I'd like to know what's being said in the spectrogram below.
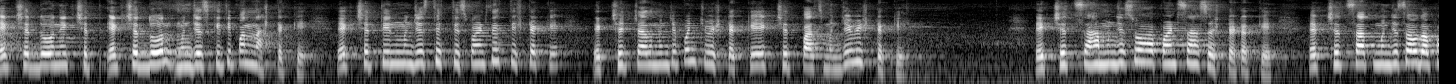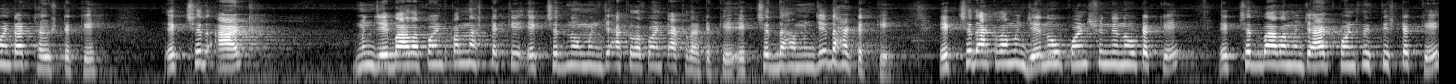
एक छेद दोन एक छेद एक छेद दोन म्हणजेच किती पन्नास टक्के एक छेद तीन म्हणजेच तेहतीस पॉईंट तेहतीस टक्के एक छेद चार म्हणजे पंचवीस टक्के एक छेद पाच म्हणजे वीस टक्के एक छेद सहा म्हणजे सोळा पॉईंट सहासष्ट टक्के एक छेद सात म्हणजे चौदा पॉईंट अठ्ठावीस टक्के एक छेद आठ म्हणजे बारा पॉईंट पन्नास टक्के एक छेद नऊ म्हणजे अकरा पॉईंट अकरा टक्के एक छेद दहा म्हणजे दहा टक्के एक छेद अकरा म्हणजे नऊ पॉईंट शून्य नऊ टक्के एक छेद बारा म्हणजे आठ पॉईंट तेहतीस टक्के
